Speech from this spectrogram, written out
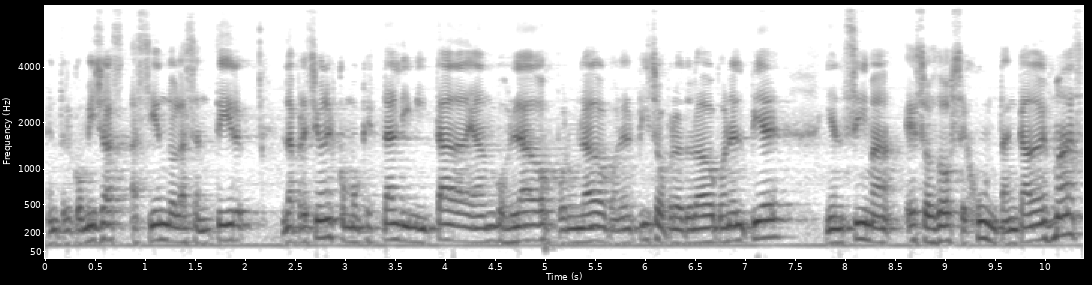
entre comillas, haciéndola sentir, la presión es como que está limitada de ambos lados, por un lado con el piso, por otro lado con el pie, y encima esos dos se juntan cada vez más,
